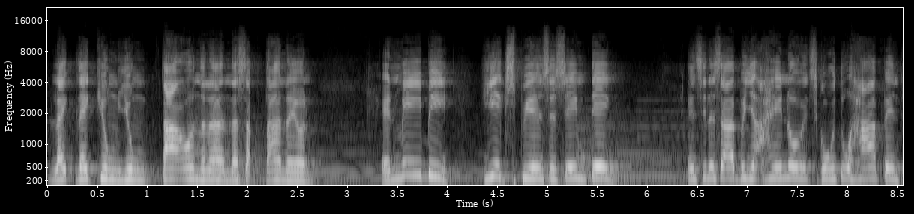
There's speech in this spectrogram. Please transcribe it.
like, like yung, yung tao na nasakta na yon. And maybe, he experienced the same thing. And sinasabi niya, I know it's going to happen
